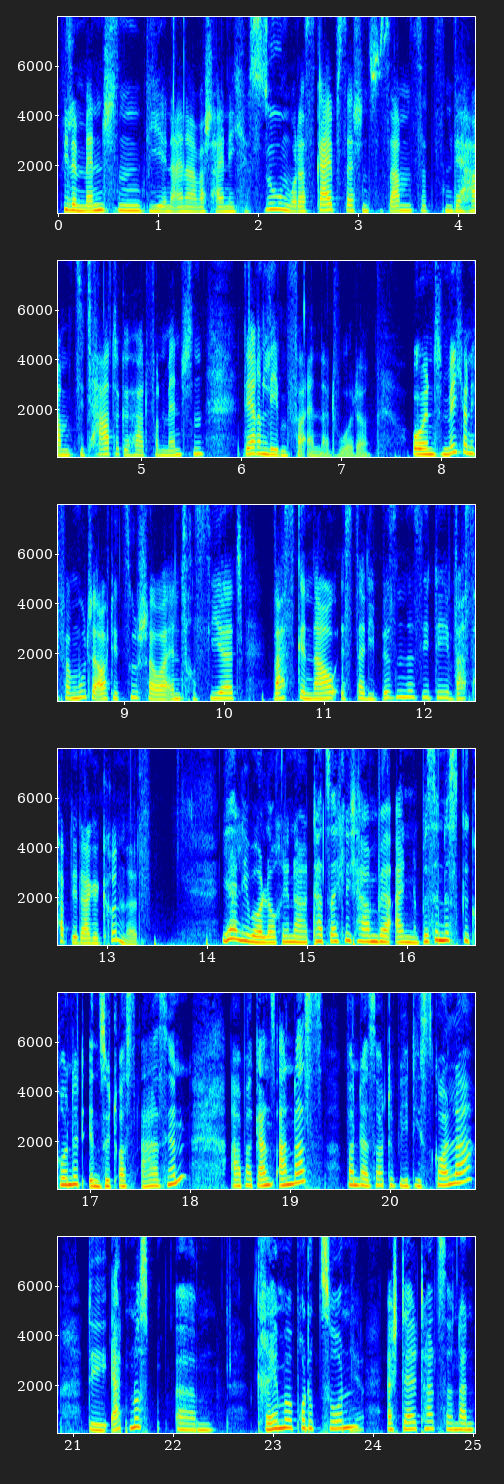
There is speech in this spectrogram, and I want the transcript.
viele Menschen, die in einer wahrscheinlich Zoom- oder Skype-Session zusammensitzen. Wir haben Zitate gehört von Menschen, deren Leben verändert wurde. Und mich und ich vermute auch die Zuschauer interessiert, was genau ist da die Business-Idee? Was habt ihr da gegründet? Ja, liebe Lorena, tatsächlich haben wir ein Business gegründet in Südostasien, aber ganz anders von der Sorte wie die Scholar, die Erdnuss. Ähm, Creme-Produktion Ja. erstellt hat, sondern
